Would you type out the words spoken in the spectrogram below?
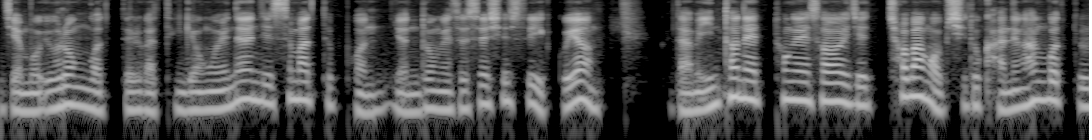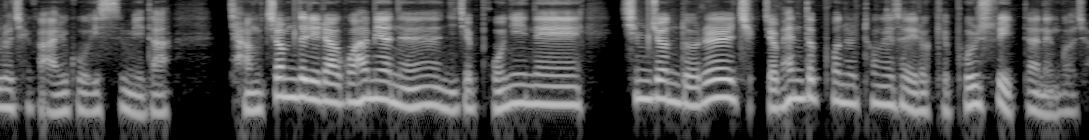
이제 뭐 이런 것들 같은 경우에는 이제 스마트폰 연동해서 쓰실 수 있고요. 그 다음에 인터넷 통해서 이제 처방 없이도 가능한 것들로 제가 알고 있습니다. 장점들이라고 하면은 이제 본인의 심전도를 직접 핸드폰을 통해서 이렇게 볼 수 있다는 거죠.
